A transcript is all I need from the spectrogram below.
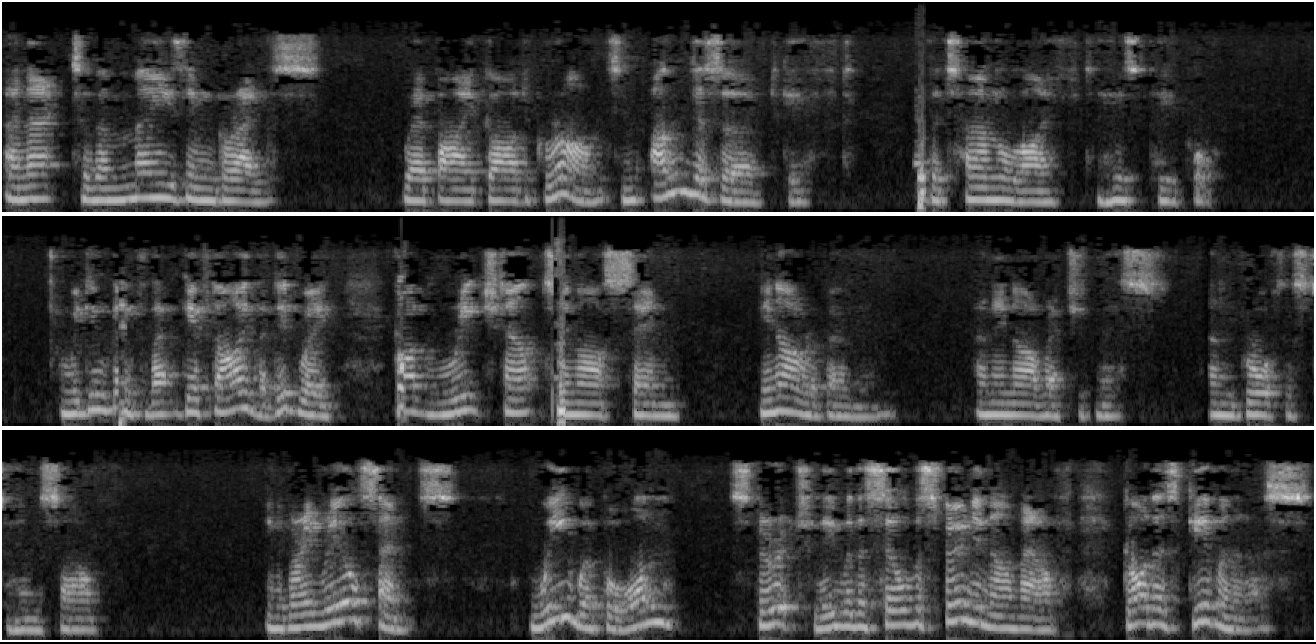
an act of amazing grace, whereby God grants an undeserved gift of eternal life to his people. And we didn't get for that gift either, did we? God reached out to in our sin, in our rebellion, and in our wretchedness, and brought us to himself in a very real sense. We were born spiritually with a silver spoon in our mouth. God has given us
